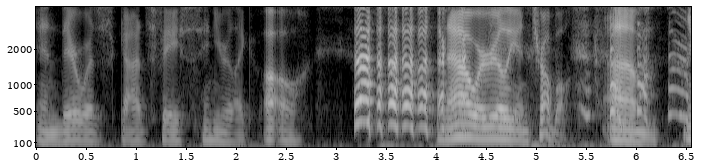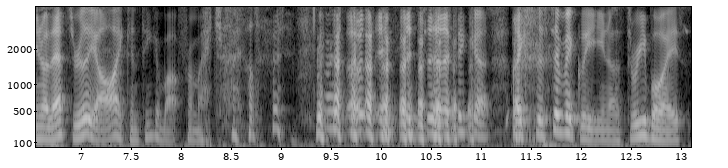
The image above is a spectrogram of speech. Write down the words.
and there was God's face, and you're like, uh oh. Now we're really in trouble. Um, you know, that's really all I can think about from my childhood. Those instances, I think, uh, like specifically, you know, three boys,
